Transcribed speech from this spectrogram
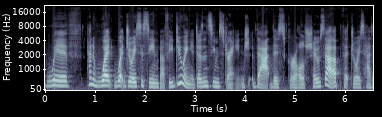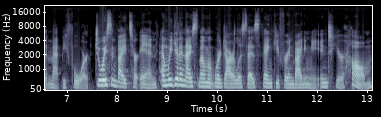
with kind of what what Joyce has seen Buffy doing. It doesn't seem strange that this girl shows up that Joyce hasn't met before. Joyce invites her in, and we get a nice moment where Darla says, "Thank you for inviting me into your home."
